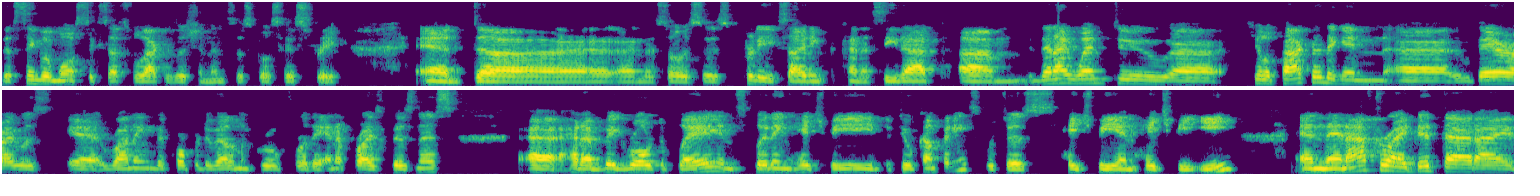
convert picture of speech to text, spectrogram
the single most successful acquisition in Cisco's history, and uh, and so it's, it's, pretty exciting to kind of see that. Um, then I went to uh, Hewlett Packard again. Uh, there, I was uh, running the corporate development group for the enterprise business. Uh, had a big role to play in splitting HP into two companies, which is HP and HPE. And then after I did that, I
